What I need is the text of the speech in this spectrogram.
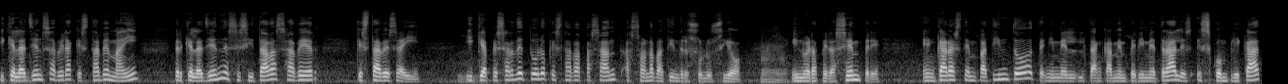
i que la gent sabera que estàvem ahí, perquè la gent necessitava saber que estaves ahí i que a pesar de tot el que estava passant, això no va tindre solució. Uh -huh. I no era per a sempre. Encara estem patint-ho, tenim el tancament perimetral, és, és complicat,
